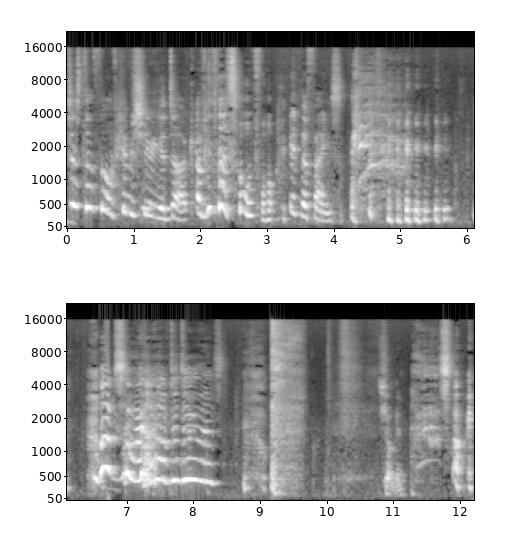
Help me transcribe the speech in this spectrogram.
Just the thought of him shooting a duck. I mean, that's awful. In the face. I'm sorry, I have to do this. Shotgun. sorry.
